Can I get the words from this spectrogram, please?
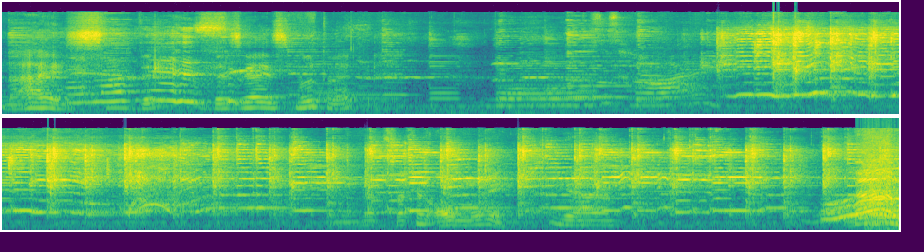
nice. I love this. this guy is smooth, man. Movie. Yeah. Damn!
